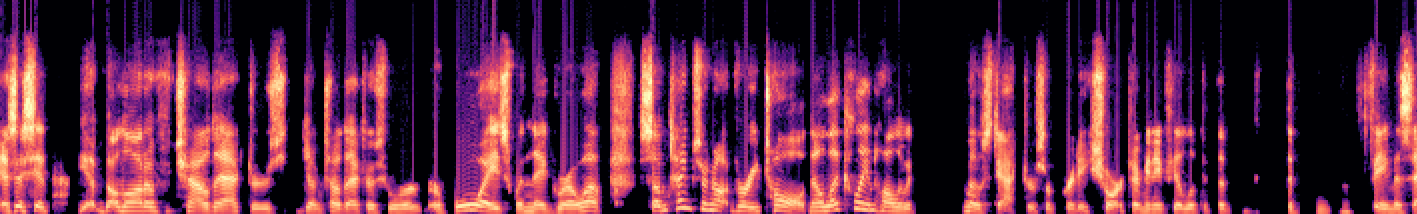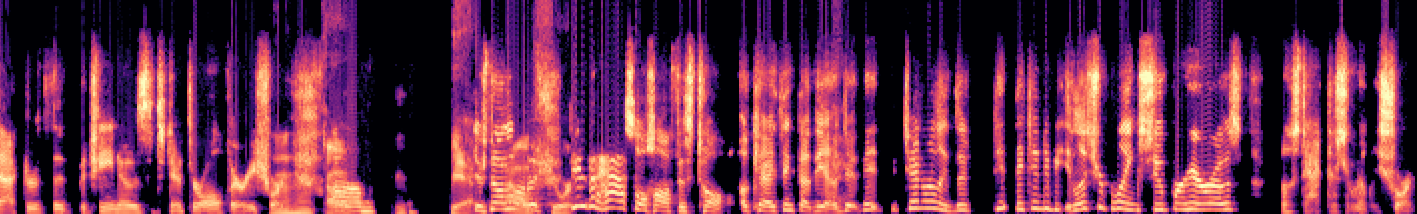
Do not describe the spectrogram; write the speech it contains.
as I said, a lot of child actors, young child actors who are, are, boys, when they grow up, sometimes they're not very tall. Now, luckily in Hollywood, most actors are pretty short. I mean, if you look at the the famous actors, the Pacinos, they're all very short. Mm-hmm. Oh. Um, yeah, there's not a lot of short. David Hasselhoff is tall. Okay, I think that yeah, they, they, generally they, they tend to be unless you're playing superheroes, most actors are really short.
